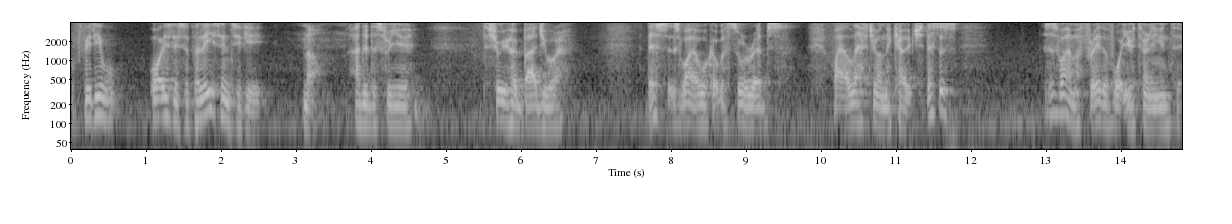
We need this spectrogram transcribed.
Video? What is this, a police interview? No, I did this for you. To show you how bad you were. This is why I woke up with sore ribs. Why I left you on the couch. This is... This is why I'm afraid of what you're turning into.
